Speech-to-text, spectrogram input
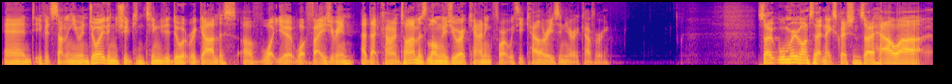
And if it's something you enjoy, then you should continue to do it regardless of what you what phase you're in at that current time, as long as you're accounting for it with your calories and your recovery. So we'll move on to that next question. So how uh,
